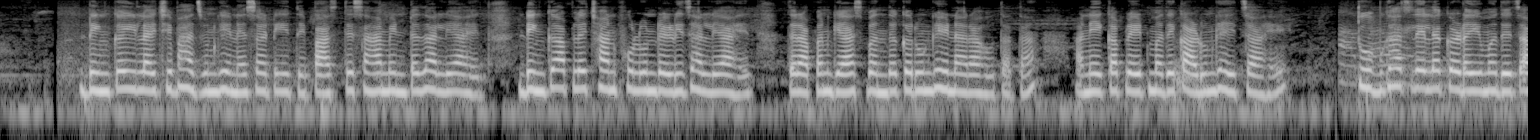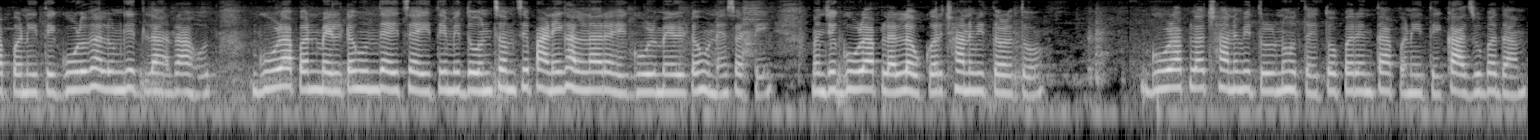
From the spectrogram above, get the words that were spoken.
डिंक इलायची भाजून घेण्यासाठी इथे पाच ते सहा मिनटं झाली आहेत. डिंक आपले छान फुलून रेडी झाले आहेत. तर आपण गॅस बंद करून घेणार आहोत आता. आणि एका प्लेटमध्ये काढून घ्यायचं आहे. तूप घातलेल्या कढईमध्येच आपण इथे गूळ घालून घेतणार आहोत. गूळ आपण मेल्ट होऊन द्यायचं आहे. इथे मी दोन चमचे पाणी घालणार आहे गूळ मेल्ट होण्यासाठी. म्हणजे गूळ आपला लवकर छान वितळतो. गूळ आपला छान वितळून होतंय तोपर्यंत आपण इथे काजू बदाम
